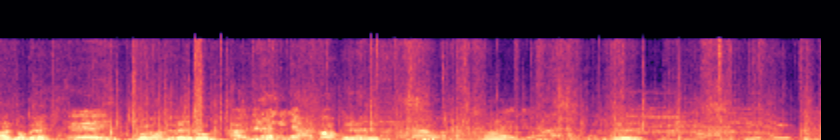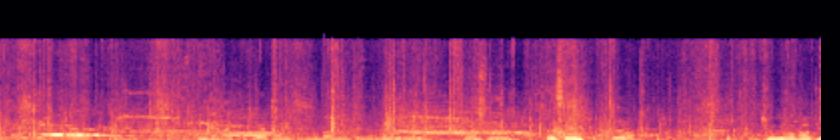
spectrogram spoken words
Azuma be. Kola dire go. Eh. Ah. Eh. Listen. uchunge mabati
